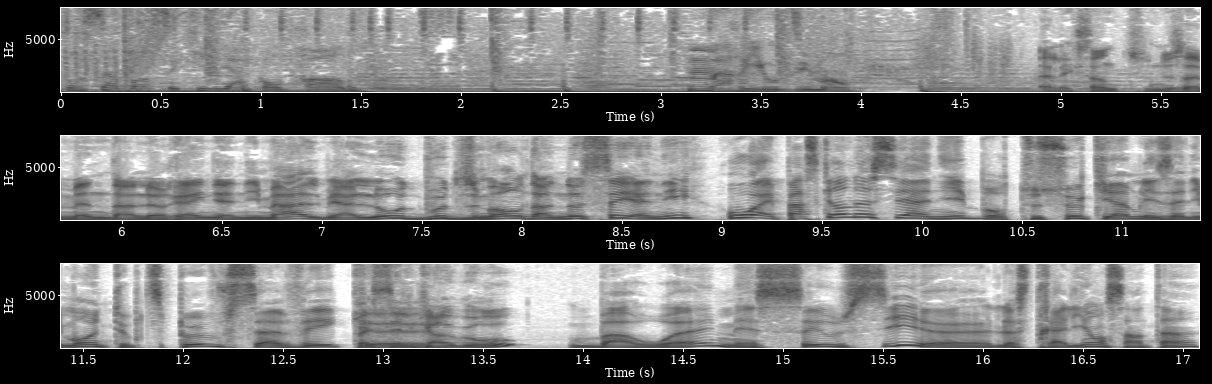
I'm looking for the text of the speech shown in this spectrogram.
Pour savoir ce qu'il y a à comprendre, Mario Dumont. Alexandre, tu nous amènes dans le règne animal, mais à l'autre bout du monde, en Océanie. Ouais, parce qu'en Océanie, pour tous ceux qui aiment les animaux un tout petit peu, vous savez que... Ben, c'est le kangourou. Bah ouais, mais c'est aussi euh, l'Australie, on s'entend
